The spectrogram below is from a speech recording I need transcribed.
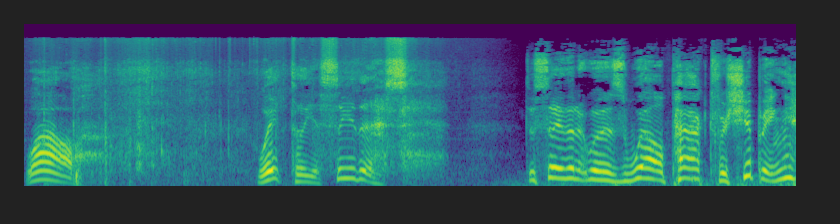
Wow. Wait till you see this. To say that it was well packed for shipping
